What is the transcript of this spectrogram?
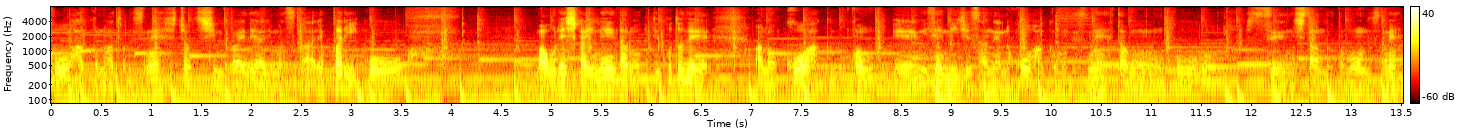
紅白の後ですねちょっと心配でありますがやっぱりこうまあ、俺しかいねえだろうっていうことであの紅白今、えー、2023年の紅白もですね多分こう出演したんだと思うんですね。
